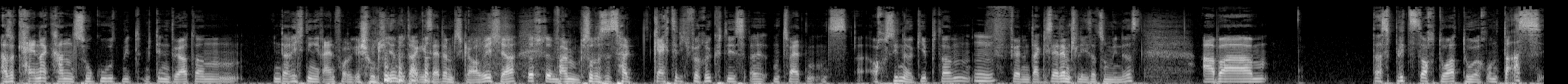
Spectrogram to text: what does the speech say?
also keiner kann so gut mit, mit den Wörtern in der richtigen Reihenfolge jonglieren wie Douglas Adams, glaube ich, ja. Das stimmt. Vor allem so, dass es halt gleichzeitig verrückt ist äh, und zweitens auch Sinn ergibt dann, mhm. für einen Douglas Adams Leser zumindest. Aber ähm, das blitzt auch dort durch und das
